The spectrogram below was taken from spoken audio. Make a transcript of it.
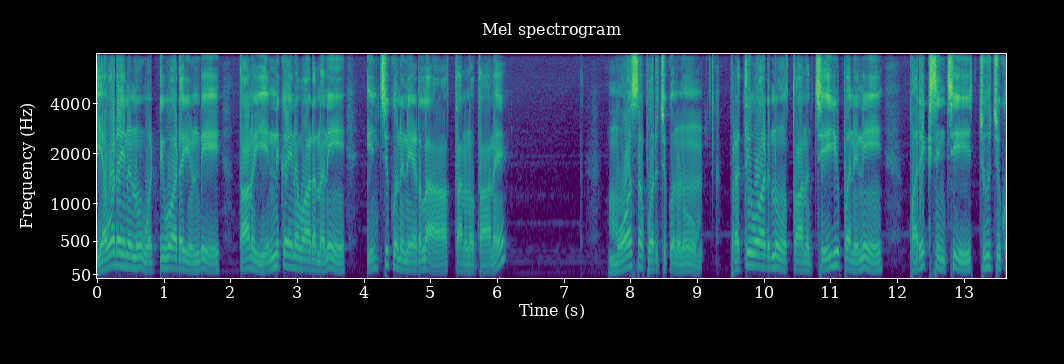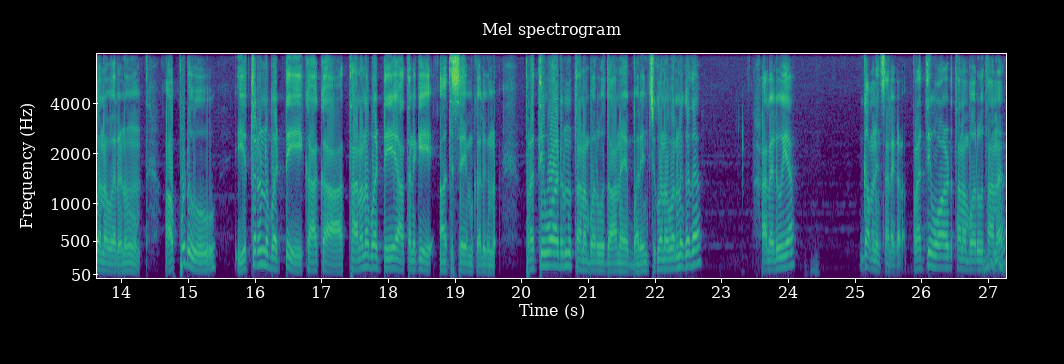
ఎవడైనను వట్టివాడై ఉండి తాను ఎన్నికైన వాడనని ఎంచుకొని నీడల తనను తానే మోసపరుచుకొనును. ప్రతివాడును తాను చేయు పనిని పరీక్షించి చూచుకొనవలను. అప్పుడు ఇతరుని బట్టి కాక తనను బట్టి అతనికి అతిశయం కలుగును. ప్రతివాడును తన బరువు దానే భరించుకొనవలను కదా? హలలుయ గమనించాలి ఇక్కడ. ప్రతివాడు తన బరువు తాను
